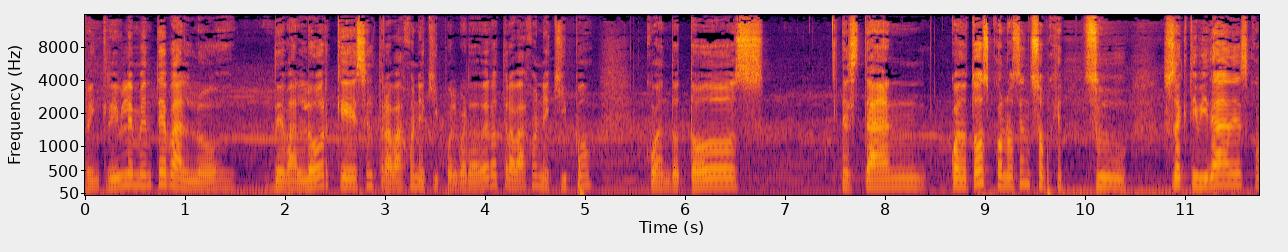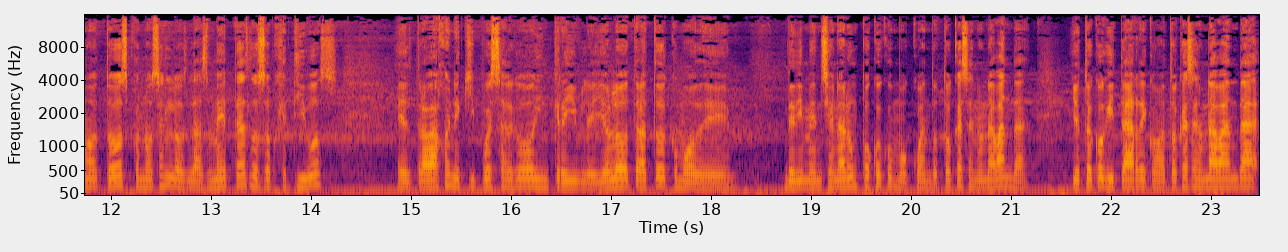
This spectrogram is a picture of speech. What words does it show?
lo increíblemente de valor que es el trabajo en equipo, el verdadero trabajo en equipo, cuando todos están, cuando todos conocen su sus actividades, cuando todos conocen los, las metas, los objetivos, el trabajo en equipo es algo increíble. Yo lo trato como de, de dimensionar un poco como cuando tocas en una banda. Yo toco guitarra y cuando tocas en una banda,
